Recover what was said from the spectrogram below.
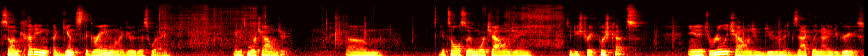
So I'm cutting against the grain when I go this way, and it's more challenging. Um, it's also more challenging to do straight push cuts, and it's really challenging to do them at exactly 90 degrees.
